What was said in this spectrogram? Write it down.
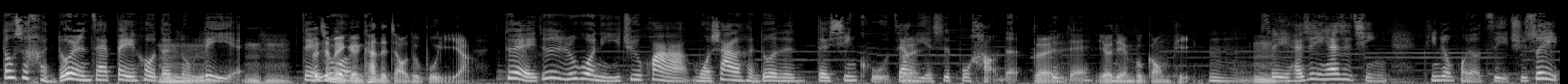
都是很多人在背后的努力耶。嗯哼，而且每个人看的角度不一样。对，就是如果你一句话抹杀了很多人的辛苦，这样也是不好的，对，对不对？有点不公平。嗯，嗯所以还是应该是请听众朋友自己去。所以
